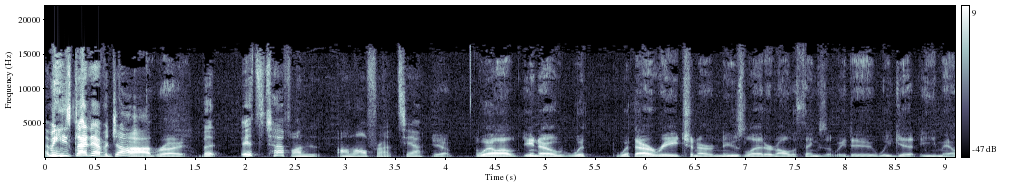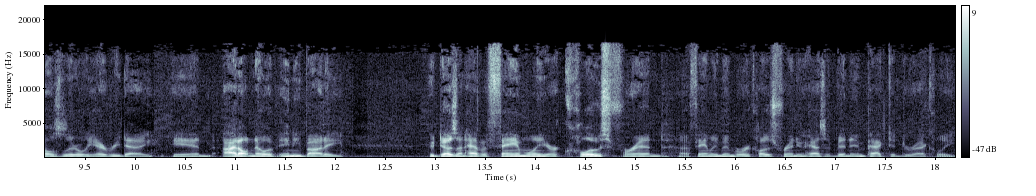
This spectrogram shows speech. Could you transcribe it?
I mean, he's glad to have a job, Right. But it's tough on on all fronts. Yeah. yeah. Well, you know, with with our reach and our newsletter and all the things that we do, we get emails literally every day, and I don't know of anybody who doesn't have a family or close friend, a family member or close friend who hasn't been impacted directly.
